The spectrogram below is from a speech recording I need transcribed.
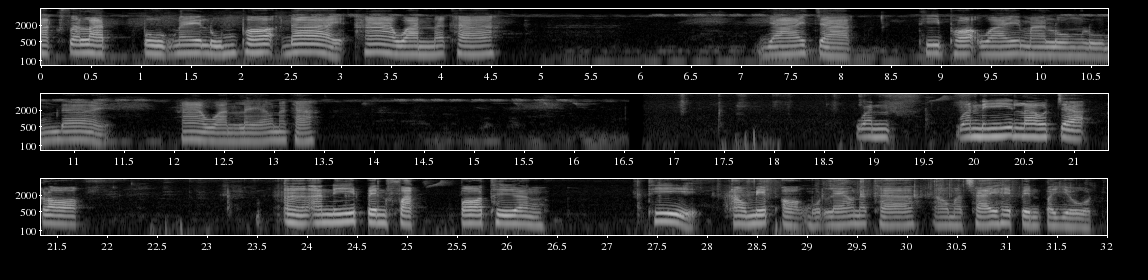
ผักสลัดปลูกในหลุมเพาะได้ห้าวันนะคะ ย้ายจากที่เพาะไว้มาลงหลุมได้ห้าวันแล้วนะคะ วันวันนี้เราจะกรอกเอ่ออันนี้เป็นฝักปอเทืองที่ เอาเม็ดออกหมดแล้วนะคะ เอามาใช้ให้เป็นประโยชน์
